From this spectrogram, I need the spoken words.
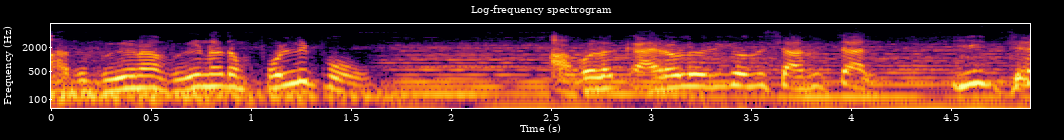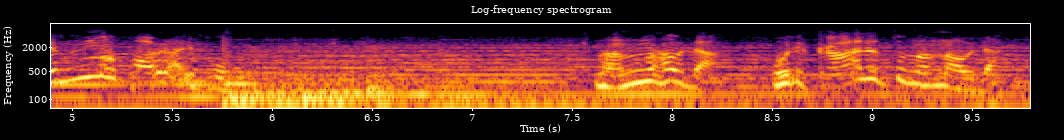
അത് വീണ വീണടം പൊള്ളിപ്പോവും. അവൾ കരളൊരുക്കി ഒന്ന് ശവിച്ചാൽ ഈ ജന്മ പാഴായി പോകും. നന്നാവില്ല. ഒരു കാലത്തും നന്നാവില്ല.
